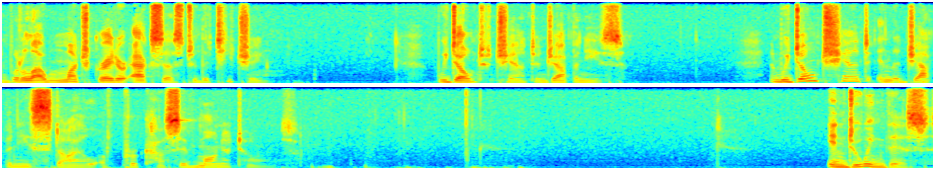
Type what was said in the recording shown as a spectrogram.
and would allow much greater access to the teaching. We don't chant in Japanese. And we don't chant in the Japanese style of percussive monotones. In doing this,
